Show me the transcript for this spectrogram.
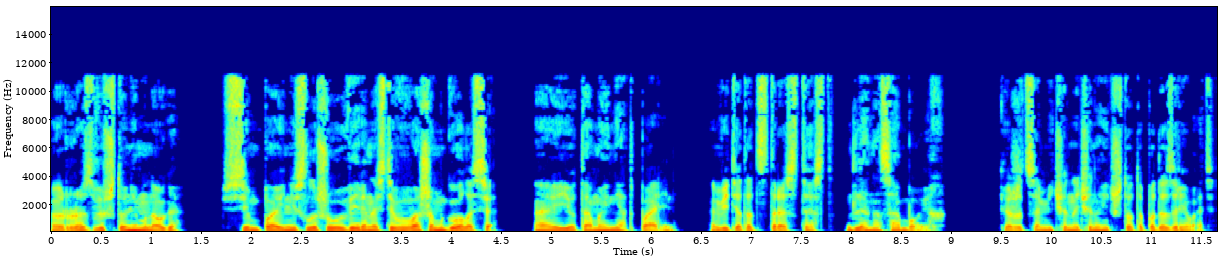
«Разве что немного. Симпай, не слышу уверенности в вашем голосе. А ее там и нет, парень. Ведь этот стресс-тест для нас обоих». Кажется, Мича начинает что-то подозревать.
